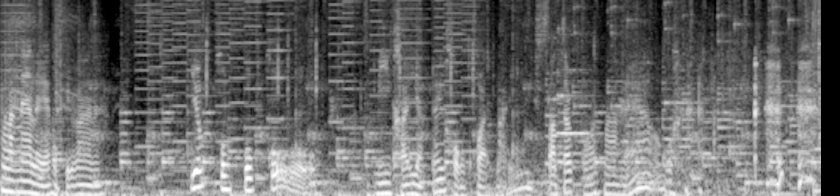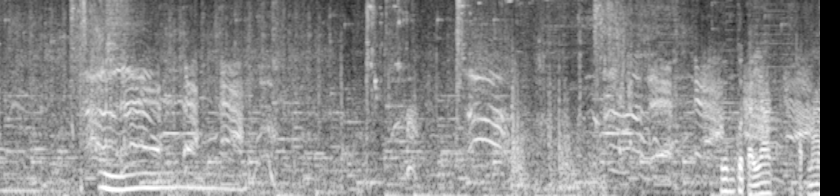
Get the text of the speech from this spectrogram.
พลังแน่เลยผมคิดว่านะโยโฮโฮโฮ มีใครอยากได้ของขวัญไหมซันตาคลอสมาแล้วเริ่มก็แต่ยากขับหน้า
